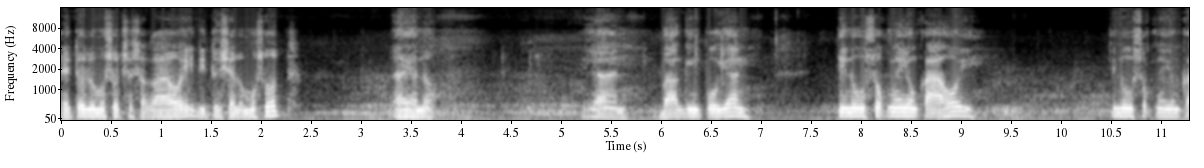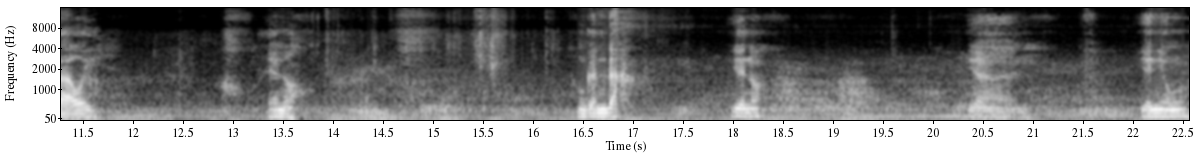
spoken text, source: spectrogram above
Ito lumusot sa kahoy. Dito siya lumusot. Ayan o. Yan. Baging po yan. Tinusok niya yung kahoy. Tinusok niya yung kahoy. Ayan o. Ang ganda. Yan o. Yan. Yan yung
